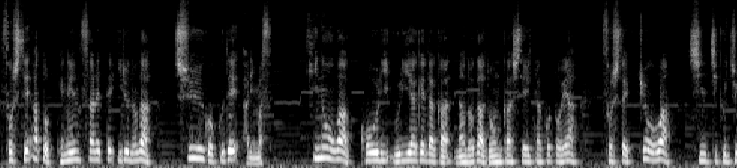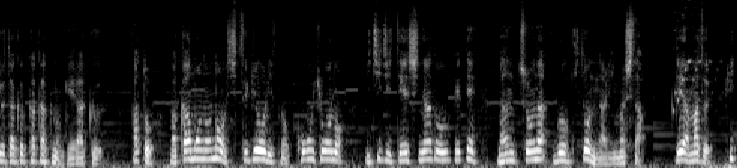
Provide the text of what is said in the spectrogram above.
そしてあと懸念されているのが中国であります。昨日は小売売上高などが鈍化していたことや、そして今日は新築住宅価格の下落、あと若者の失業率の公表の一時停止などを受けて難聴な動きとなりました。ではまず、フィッ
